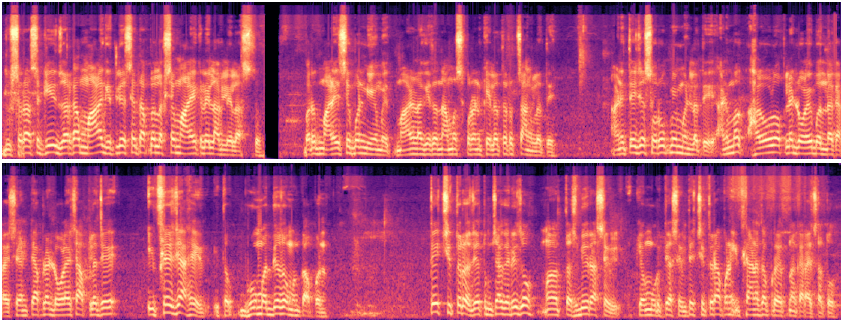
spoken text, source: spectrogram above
दुसरं असं की जर का माळ घेतली असेल तर आपलं लक्ष माळेकडे लागलेलं असतं. परत माळेचे पण नियम आहेत. माळ न घेता नामस्मरण केलं तर चांगलं ते. आणि ते जे स्वरूप मी म्हटलं ते. आणि मग हळूहळू आपले डोळे बंद करायचे. आणि ते आपल्या डोळ्याच्या आपलं जे इथे जे आहे इथं भूमध्य जो म्हणतो आपण ते चित्र जे तुमच्या घरी जो म, तसबीर असेल किंवा मूर्ती असेल ते चित्र आपण इथे आणायचा प्रयत्न करायचा तो.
